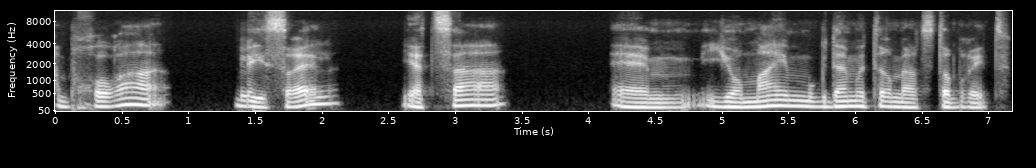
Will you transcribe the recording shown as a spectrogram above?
הבכורה בישראל יצאה um, יומיים מוקדם יותר מארצות הברית.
